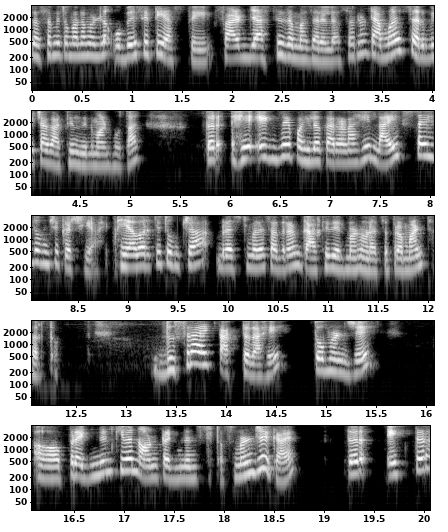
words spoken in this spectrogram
जसं मी तुम्हाला म्हटलं ओबेसिटी असते फॅट जास्ती जमा झालेलं असतं त्यामुळेच त्यामुळे चरबीच्या गाठी निर्माण होतात. तर हे एक जे पहिलं कारण आहे लाईफस्टाईल तुमची कशी आहे? यावरती तुमच्या ब्रेस्टमध्ये साधारण गाठी निर्माण होण्याचं प्रमाण ठरतं. दुसरा एक फॅक्टर आहे तो म्हणजे प्रेग्नंट किंवा नॉन प्रेग्नंट स्टेटस म्हणजे काय? तर एक तर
